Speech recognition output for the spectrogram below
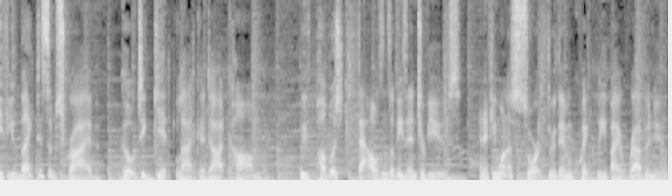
If you'd like to subscribe, go to getlatka.com. We've published thousands of these interviews, and if you want to sort through them quickly by revenue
